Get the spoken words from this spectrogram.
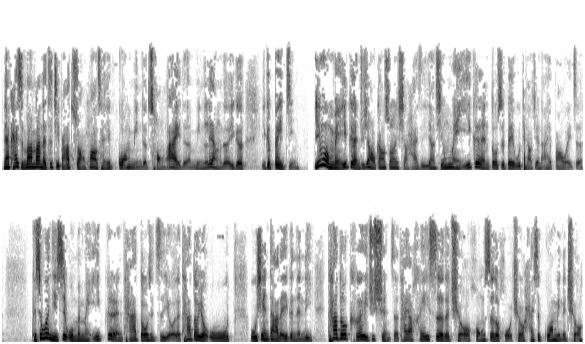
你要开始慢慢的自己把它转化成一个光明的、宠爱的、明亮的一个一个背景。因为我每一个人，就像我刚刚说的小孩子一样，其实每一个人都是被无条件的爱包围着。可是问题是我们每一个人他都是自由的，他都有无无限大的一个能力，他都可以去选择他要黑色的球、红色的火球还是光明的球。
